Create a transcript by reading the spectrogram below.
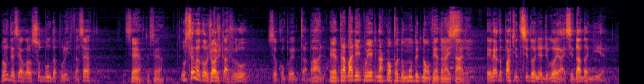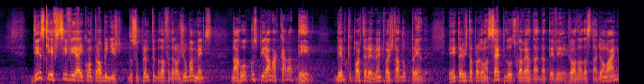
Vamos descer agora o submundo da política, tá certo? Certo, certo. O senador Jorge Cajuru, seu companheiro de trabalho. É, trabalhei com ele na Copa do Mundo de 90 na Itália. Ele é do Partido Sidonia de Goiás, Cidadania. Diz que se vier encontrar o ministro do Supremo Tribunal Federal, Gilmar Mendes, na rua, cuspirá na cara dele, mesmo que posteriormente vai estar do prenda. Em entrevista ao programa 7 Minutos com a Verdade da TV Jornal da Cidade Online,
